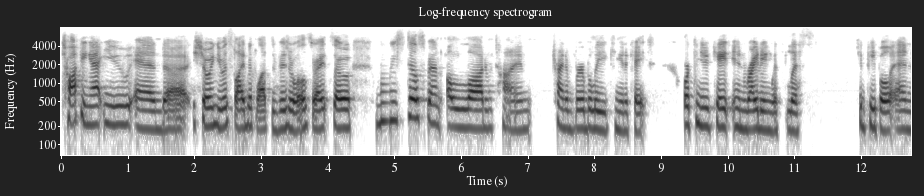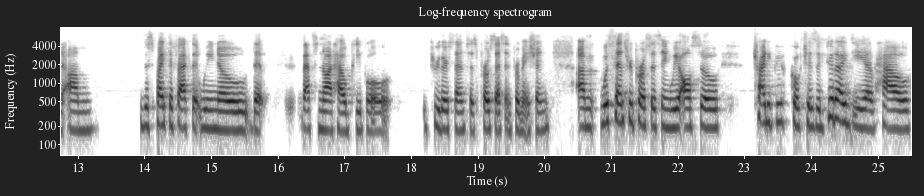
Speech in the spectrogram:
talking at you and uh, showing you a slide with lots of visuals, right? So we still spend a lot of time trying to verbally communicate or communicate in writing with lists to people. And um, despite the fact that we know that that's not how people through their senses process information. Um, with sensory processing, we also try to give coaches a good idea of how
